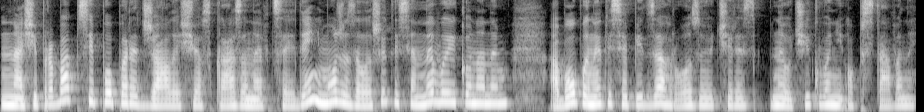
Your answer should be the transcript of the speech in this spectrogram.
Наші прабабці попереджали, що сказане в цей день може залишитися невиконаним або опинитися під загрозою через неочікувані обставини.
